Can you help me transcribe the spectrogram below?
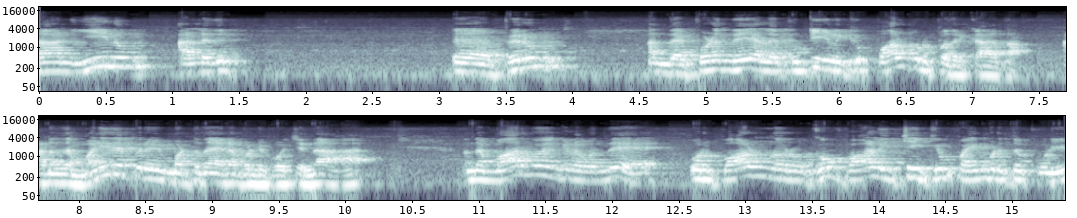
தான் ஈனும் அல்லது பெரும் அந்த குழந்தை அல்லது குட்டிகளுக்கு பால் கொடுப்பதற்காக தான். ஆனால் அந்த மனித பிறவி மட்டும்தான் என்ன பண்ணி போச்சுன்னா அந்த மார்பகங்களை வந்து ஒரு பால் உணர்வுக்கும் பால் இச்சைக்கும் பயன்படுத்தக்கூடிய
